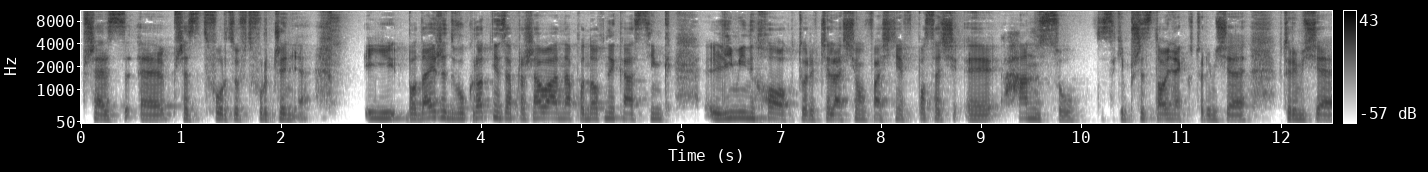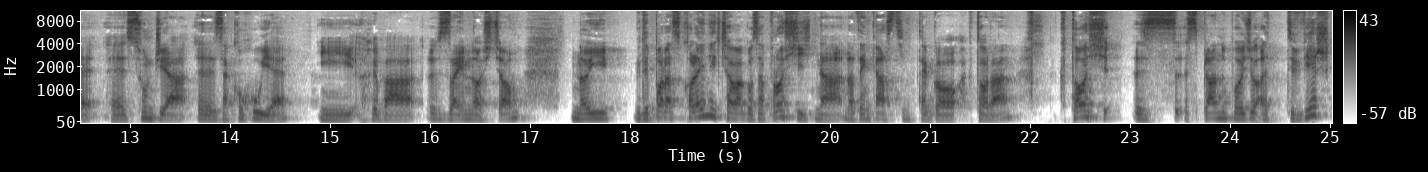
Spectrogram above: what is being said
przez, e, przez twórców, twórczynie. I bodajże dwukrotnie zapraszała na ponowny casting Lee Min Ho, który wciela się właśnie w postać e, Hansu. To jest taki przystojniak, którym się, którym się e, Sunjia e, zakochuje i chyba wzajemnością. No i gdy po raz kolejny chciała go zaprosić na, na ten casting tego aktora, ktoś z, z planu powiedział, ale ty wiesz,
